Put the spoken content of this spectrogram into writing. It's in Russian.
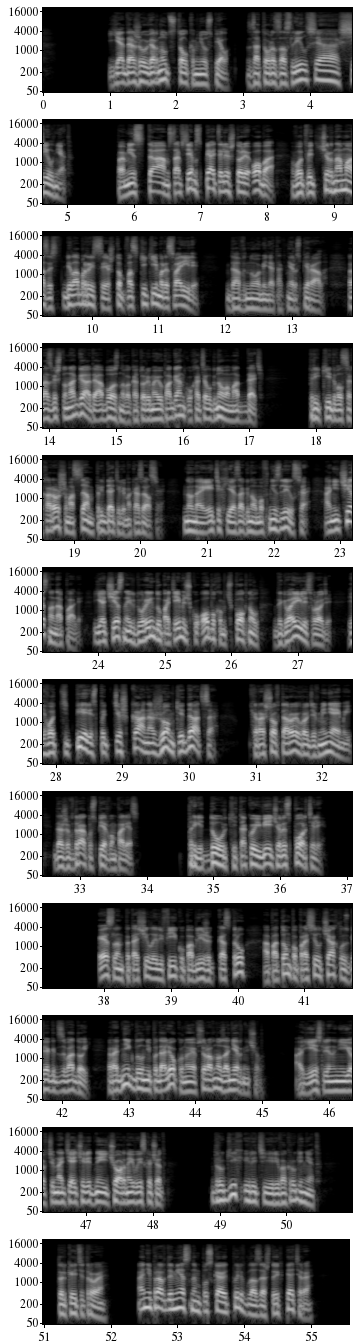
Я даже увернуться толком не успел. Зато разозлился, сил нет. «По местам! Совсем спятили, что ли, оба? Вот ведь черномазость белобрысая, чтоб вас кикиморы сварили!» Давно меня так не распирало. Разве что на гада обозного, который мою поганку хотел гномам отдать. Прикидывался хорошим, а сам предателем оказался. Но на этих я за гномов не злился. Они честно напали. Я честно их дурынду по темечку обухом чпокнул. Договорились вроде. И вот теперь из-под тяжка ножом кидаться. Хорошо, второй вроде вменяемый. Даже в драку с первым полез. Придурки, такой вечер испортили!» Эсланд потащил эльфийку поближе к костру, а потом попросил Чахлу сбегать за водой. Родник был неподалеку, но я все равно занервничал. А если на нее в темноте очередные черные выскочат? Других или Тиери в округе нет. Только эти трое. Они, правда, местным пускают пыль в глаза, что их пятеро.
